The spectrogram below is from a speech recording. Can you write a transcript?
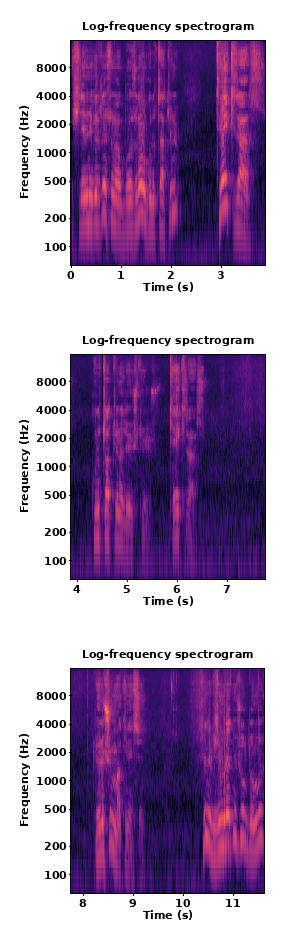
işlevini gördükten sonra bozulan glutatyonu tekrar glutatyona dönüştürüyor. Tekrar. Dönüşüm makinesi. Şimdi bizim üretmiş olduğumuz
